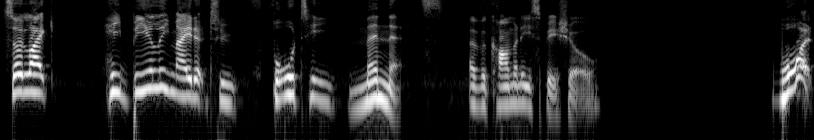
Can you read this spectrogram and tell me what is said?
So, like, he barely made it to forty minutes of a comedy special. What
